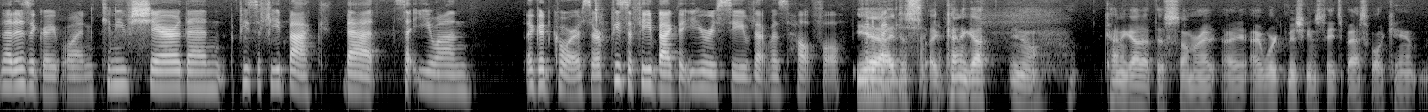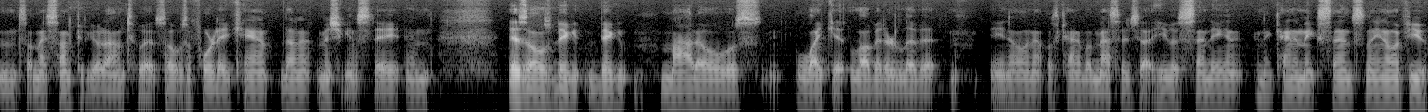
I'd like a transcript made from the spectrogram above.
That is a great one. Can you share then a piece of feedback that set you on a good course, or a piece of feedback that you received that was helpful? Yeah, I just I kind of got you know kind of got it this summer. I, I, I worked Michigan State's basketball camp, and so my son could go down to it. So it was a four day camp down at Michigan State, and Izzo's big big motto was like it, love it, or live it. You know, and that was kind of a message that he was sending, and, and it kind of makes sense. And, you know, if you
